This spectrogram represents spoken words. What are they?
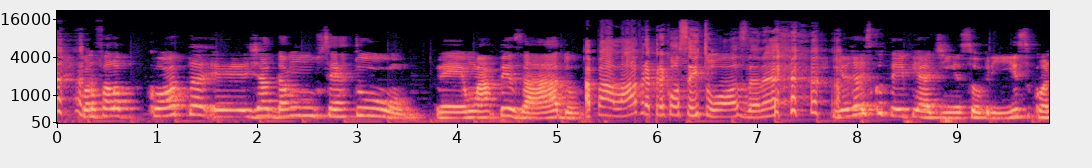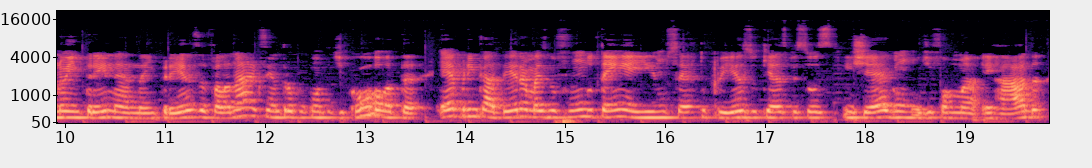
quando fala cota, é, já dá um certo é, um ar pesado. A palavra é preconceituosa, né? E eu já escutei piadinhas sobre isso quando eu entrei na, na empresa, falando ah, que você entrou por conta de cota. É brincadeira, mas no fundo tem aí um certo peso que as pessoas enxergam de forma errada.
